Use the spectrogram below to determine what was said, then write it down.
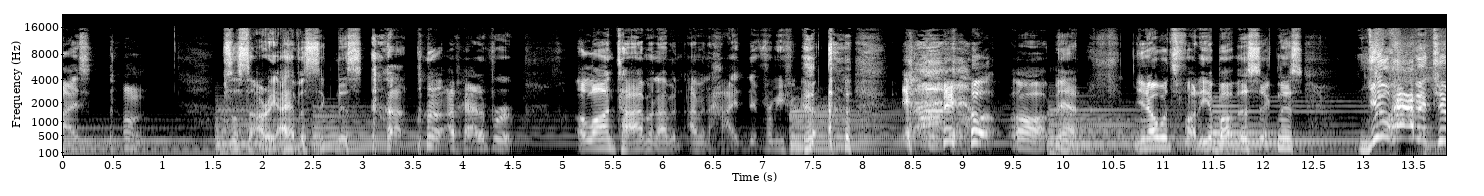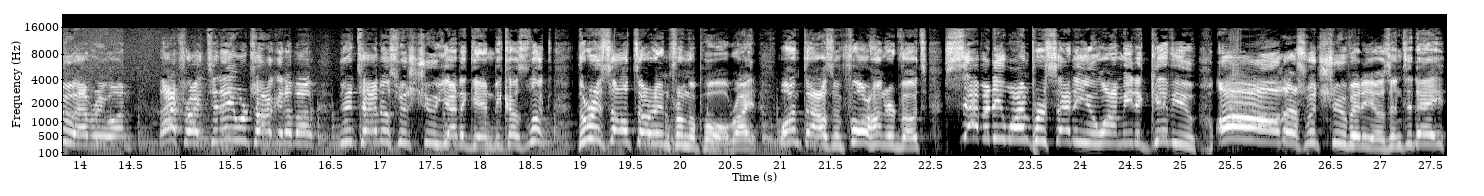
guys. I'm so sorry. I have a sickness. I've had it for a long time, and I've been I've been hiding it from you. oh man, you know what's funny about this sickness? You have it too, everyone. That's right. Today we're talking about Nintendo Switch 2 yet again because look, the results are in from the poll, right? 1,400 votes. 71% of you want me to give you all the Switch 2 videos, and today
